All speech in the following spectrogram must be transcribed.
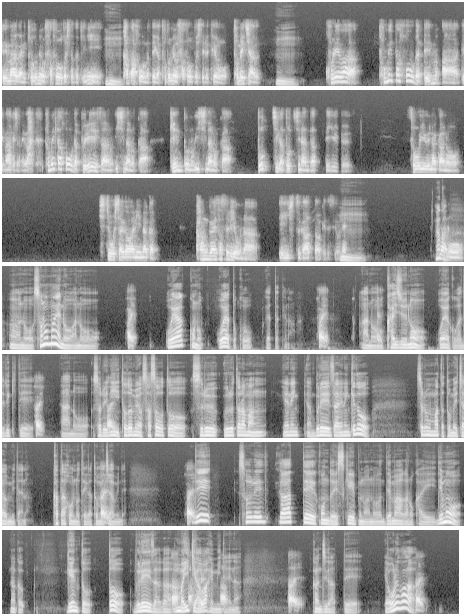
デマーガにとどめを刺そうとしたときに、うん片方の手がとどめを刺そうとしてる手を止めちゃう。うんこれは止めた方がデマ、あーデマーガじゃないわ。止めた方がブレイザーの意思なのか、ゲントの意思なのか、どっちがどっちなんだっていう、そういうなんかあの、視聴者側になんか考えさせるような演出があったわけですよね。うんなんまああか、の、あの、その前の、あの、はい、親子の、親と子やったっけな？はい、あの、はい怪獣の親子が出てきて、はい、あの、それはいにとどめを刺そうとするウルトラマンやねん、あブレイザーやねんけど、それもまた止めちゃうみたいな。片方の手が止めちゃうみたいな。はい、で、それがあって、今度エスケープのあのデマーガの回でも、なんか、ゲントとブレイザーがあんま息合わへんみたいなはい、感じがあって、いや、俺は、はい、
